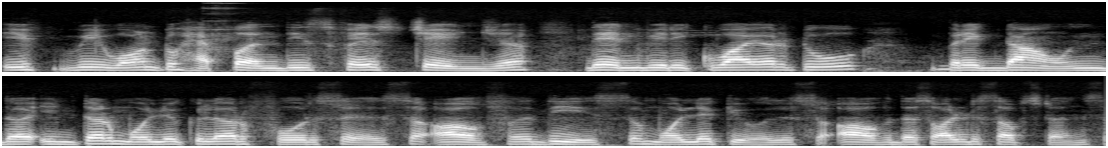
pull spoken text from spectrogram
if we want to happen this phase change then we require to break down the intermolecular forces of these molecules of the solid substance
